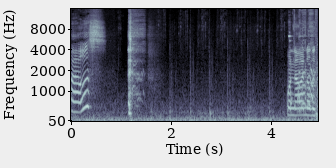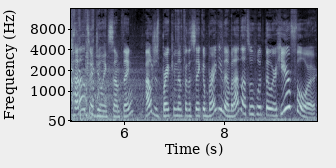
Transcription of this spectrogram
Alice? well, now I know the cutouts are doing something. I was just breaking them for the sake of breaking them, but I thought that's what they were here for.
